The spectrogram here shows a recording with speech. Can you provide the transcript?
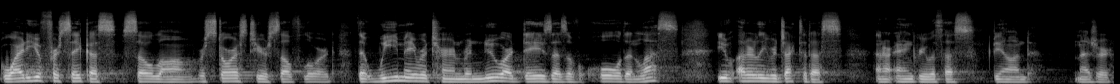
Why do you forsake us so long? Restore us to yourself, Lord, that we may return, renew our days as of old, unless you've utterly rejected us and are angry with us beyond measure.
